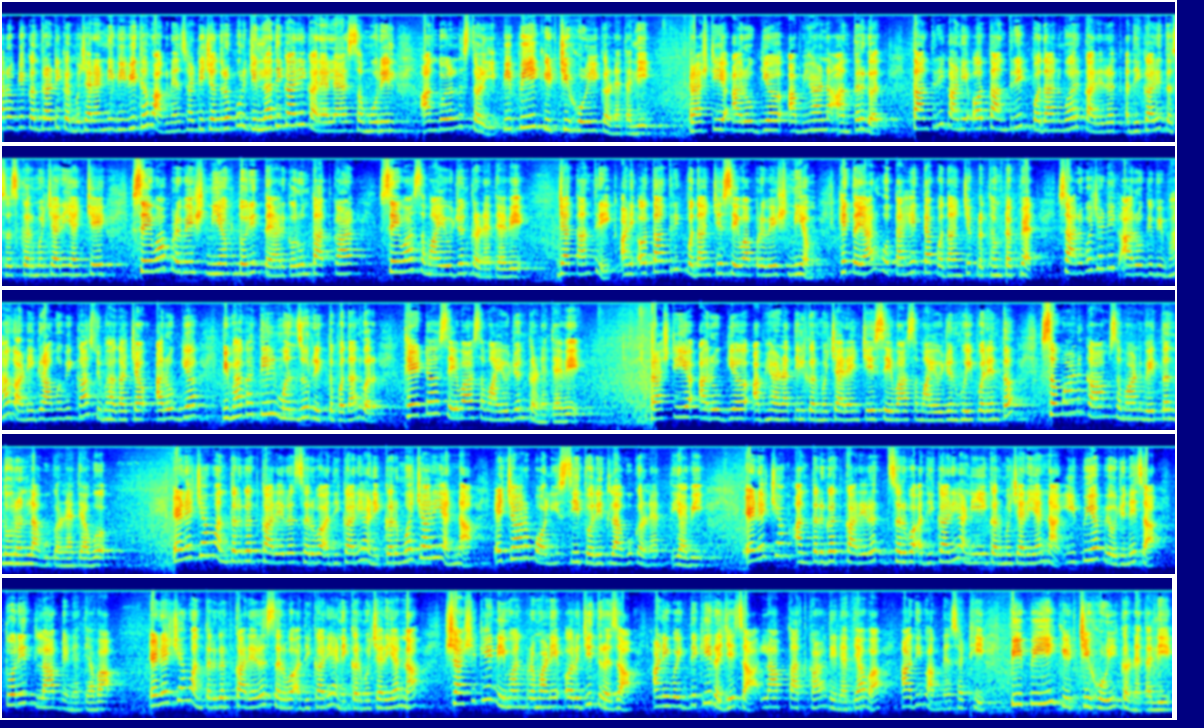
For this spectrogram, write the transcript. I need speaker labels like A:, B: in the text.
A: आरोग्य कंत्राटी कर्मचाऱ्यांनी विविध मागण्यांसाठी चंद्रपूर जिल्हाधिकारी कार्यालयासमोरील आंदोलनस्थळी पीपीई किटची होळी करण्यात आली. राष्ट्रीय आरोग्य अभियान अंतर्गत तांत्रिक आणि अतांत्रिक पदांवर कार्यरत अधिकारी तसंच कर्मचारी यांचे सेवा प्रवेश नियम त्वरित तयार करून तात्काळ सेवा समायोजन करण्यात यावे. ज्या तांत्रिक आणि अतांत्रिक पदांचे सेवा प्रवेश नियम हे तयार होत आहेत त्या पदांचे प्रथम टप्प्यात सार्वजनिक आरोग्य विभाग आणि ग्रामविकास विभागाच्या आरोग्य विभागातील मंजूर रिक्त पदांवर थेट सेवा समायोजन करण्यात यावे. राष्ट्रीय आरोग्य अभियानातील कर्मचाऱ्यांचे सेवा समायोजन होईपर्यंत समान काम समान वेतन धोरण लागू करण्यात यावं. एन एच एम अंतर्गत कार्यरत सर्व अधिकारी आणि कर्मचारी यांना एच आर पॉलिसी त्वरित लागू करण्यात यावी. एन एच एम अंतर्गत कार्यरत सर्व अधिकारी आणि कर्मचारी यांना ई पी एफ योजनेचा त्वरित लाभ देण्यात यावा. एन एच एम अंतर्गत कार्यरत सर्व अधिकारी आणि कर्मचारी यांना शासकीय नियमांप्रमाणे अर्जित रजा आणि वैद्यकीय रजेचा लाभ तात्काळ देण्यात यावा आदी मागण्यांसाठी पीपीई किटची होळी करण्यात आली.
